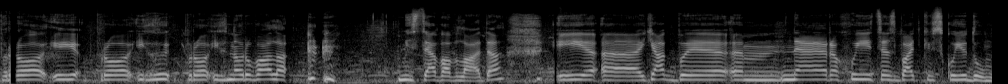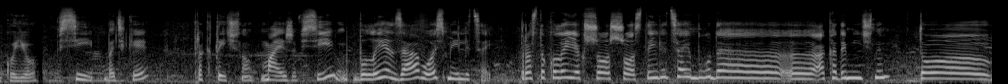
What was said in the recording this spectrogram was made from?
про, і, про, іг- проігнорувала. Місцева влада і е, якби ем, не рахується з батьківською думкою. всі батьки, практично майже всі, були за восьмий ліцей. Просто коли, якщо шостий ліцей буде е, академічним, то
